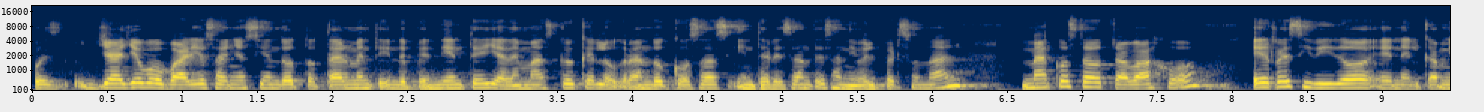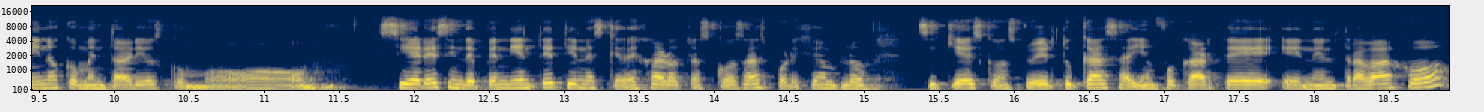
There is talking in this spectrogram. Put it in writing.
pues ya llevo varios años siendo totalmente independiente y además creo que logrando cosas interesantes a nivel personal. Me ha costado trabajo. He recibido en el camino comentarios como si eres independiente tienes que dejar otras cosas. Por ejemplo, si quieres construir tu casa y enfocarte en el trabajo,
